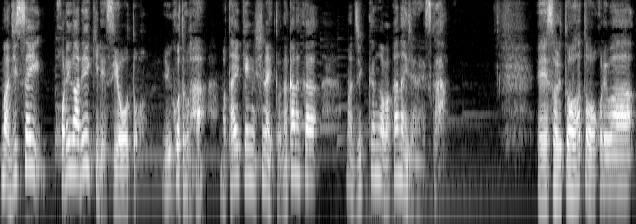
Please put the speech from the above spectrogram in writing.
まあ、実際、これが霊気ですよ、ということが、ま、体験しないとなかなか、まあ、実感が湧かないじゃないですか。えー、それと、あと、これは、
